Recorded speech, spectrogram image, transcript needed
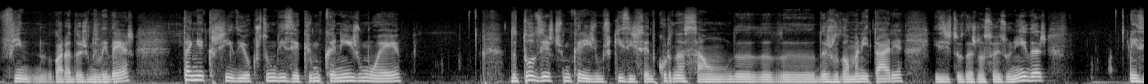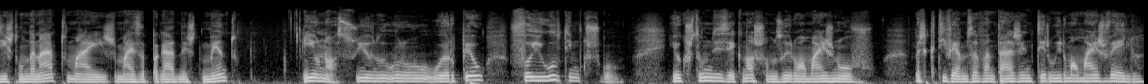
fim, agora 2010, tenha crescido. E eu costumo dizer que o mecanismo é de todos estes mecanismos que existem de coordenação de, de, de ajuda humanitária, existe o das Nações Unidas, existe um da NATO mais, mais apagado neste momento, e o nosso, e o, o, o, europeu, foi o último que chegou. Eu costumo dizer que nós somos o irmão mais novo, mas que tivemos a vantagem de ter o irmão mais velho.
